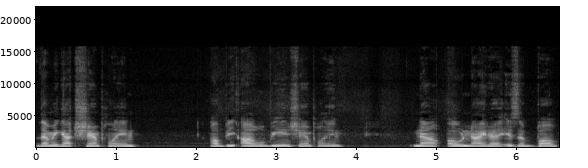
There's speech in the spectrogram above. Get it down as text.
Then we got Champlain. I'll be I will be in Champlain. Now Oneida is a bump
